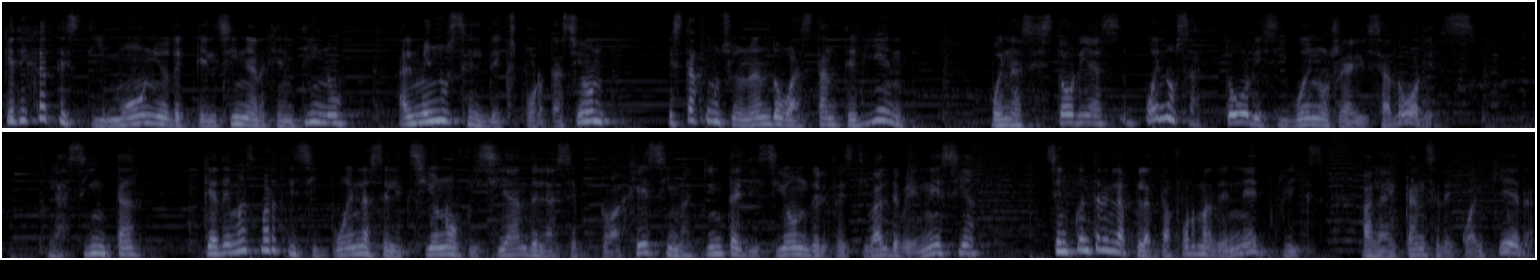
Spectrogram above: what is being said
que deja testimonio de que el cine argentino, al menos el de exportación, está funcionando bastante bien. Buenas historias, buenos actores y buenos realizadores. La cinta, que además participó en la selección oficial de la 75 edición del Festival de Venecia, se encuentra en la plataforma de Netflix al alcance de cualquiera.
